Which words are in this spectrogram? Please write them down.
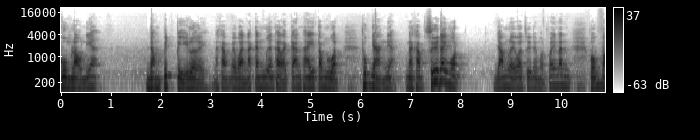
กลุ่มเหล่านี้ดำปิดปีเลยนะครับ ไม่ว่านักการเมืองข้าราชการไทยตำรวจทุกอย่างเนี่ยนะครับ ซื้อได้หมดย้ำเลยว่าซื้อได้หมด เพราะฉะนั้นผมฝ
